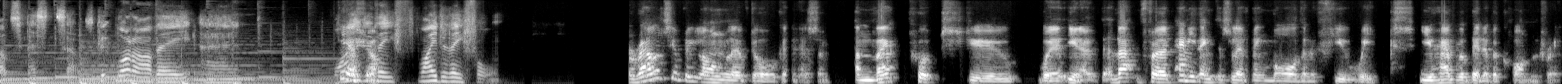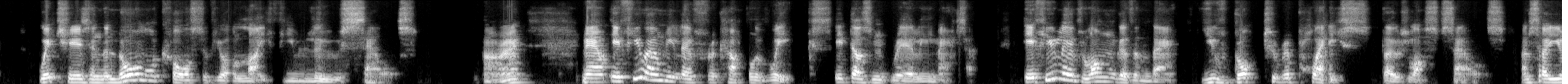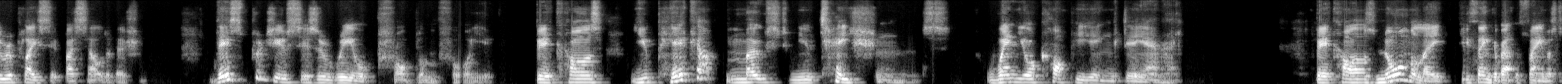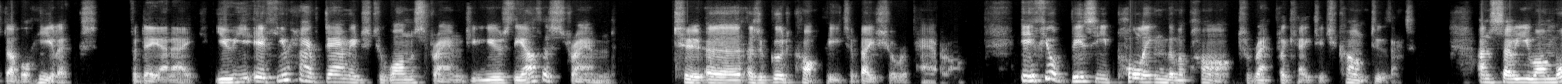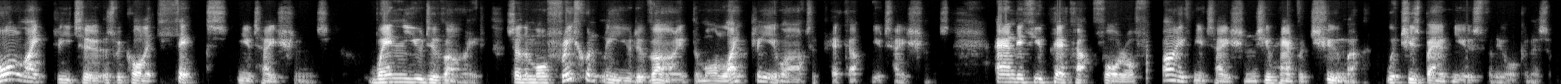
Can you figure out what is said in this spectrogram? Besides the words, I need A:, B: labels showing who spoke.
A: about senescent cells. What are they, and why yeah, sure. do they why do they form?
B: A relatively long-lived organism, and that puts you with you know that for anything that's living more than a few weeks, you have a bit of a quandary, which is in the normal course of your life, you lose cells. All right. Now, if you only live for a couple of weeks, it doesn't really matter. If you live longer than that, you've got to replace those lost cells. And so you replace it by cell division. This produces a real problem for you because you pick up most mutations when you're copying DNA. Because normally, you think about the famous double helix for DNA, you, if you have damage to one strand, you use the other strand to uh, as a good copy to base your repair on. If you're busy pulling them apart to replicate it, you can't do that. And so you are more likely to, as we call it, fix mutations when you divide. So the more frequently you divide, the more likely you are to pick up mutations. And if you pick up four or five mutations, you have a tumor, which is bad news for the organism.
